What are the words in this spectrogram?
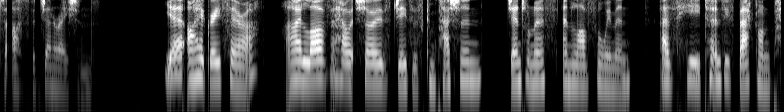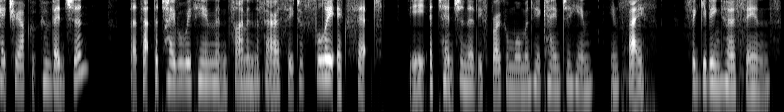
to us for generations. Yeah, I agree, Sarah. I love how it shows Jesus' compassion, gentleness, and love for women as he turns his back on patriarchal convention that's at the table with him and Simon the Pharisee to fully accept the attention of this broken woman who came to him in faith, forgiving her sins.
